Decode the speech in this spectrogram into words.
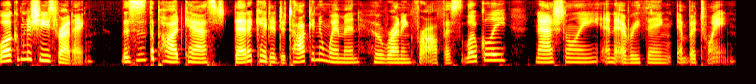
Welcome to She's Running. This is the podcast dedicated to talking to women who are running for office locally, nationally, and everything in between.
